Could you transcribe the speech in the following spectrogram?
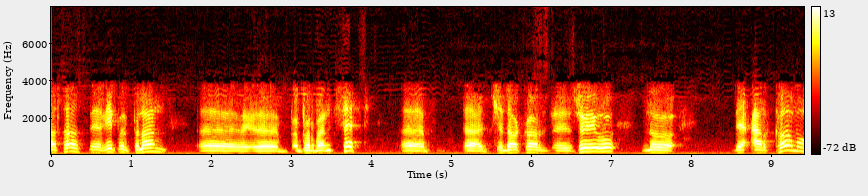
اساس د غي پر پلان پر بنسټ چې دا کار زوی وو نو د ارقامو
